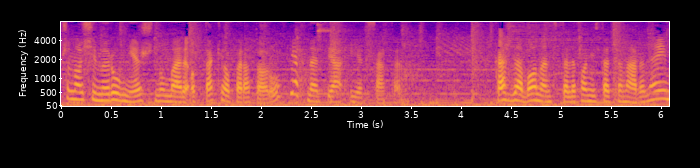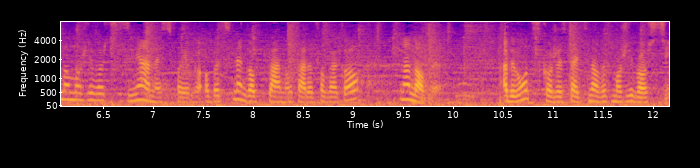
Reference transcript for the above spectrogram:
przynosimy również numery od takich operatorów jak Netia i Exatel. Każdy abonent telefonii stacjonarnej ma możliwość zmiany swojego obecnego planu taryfowego na nowy. Aby móc skorzystać z nowych możliwości,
